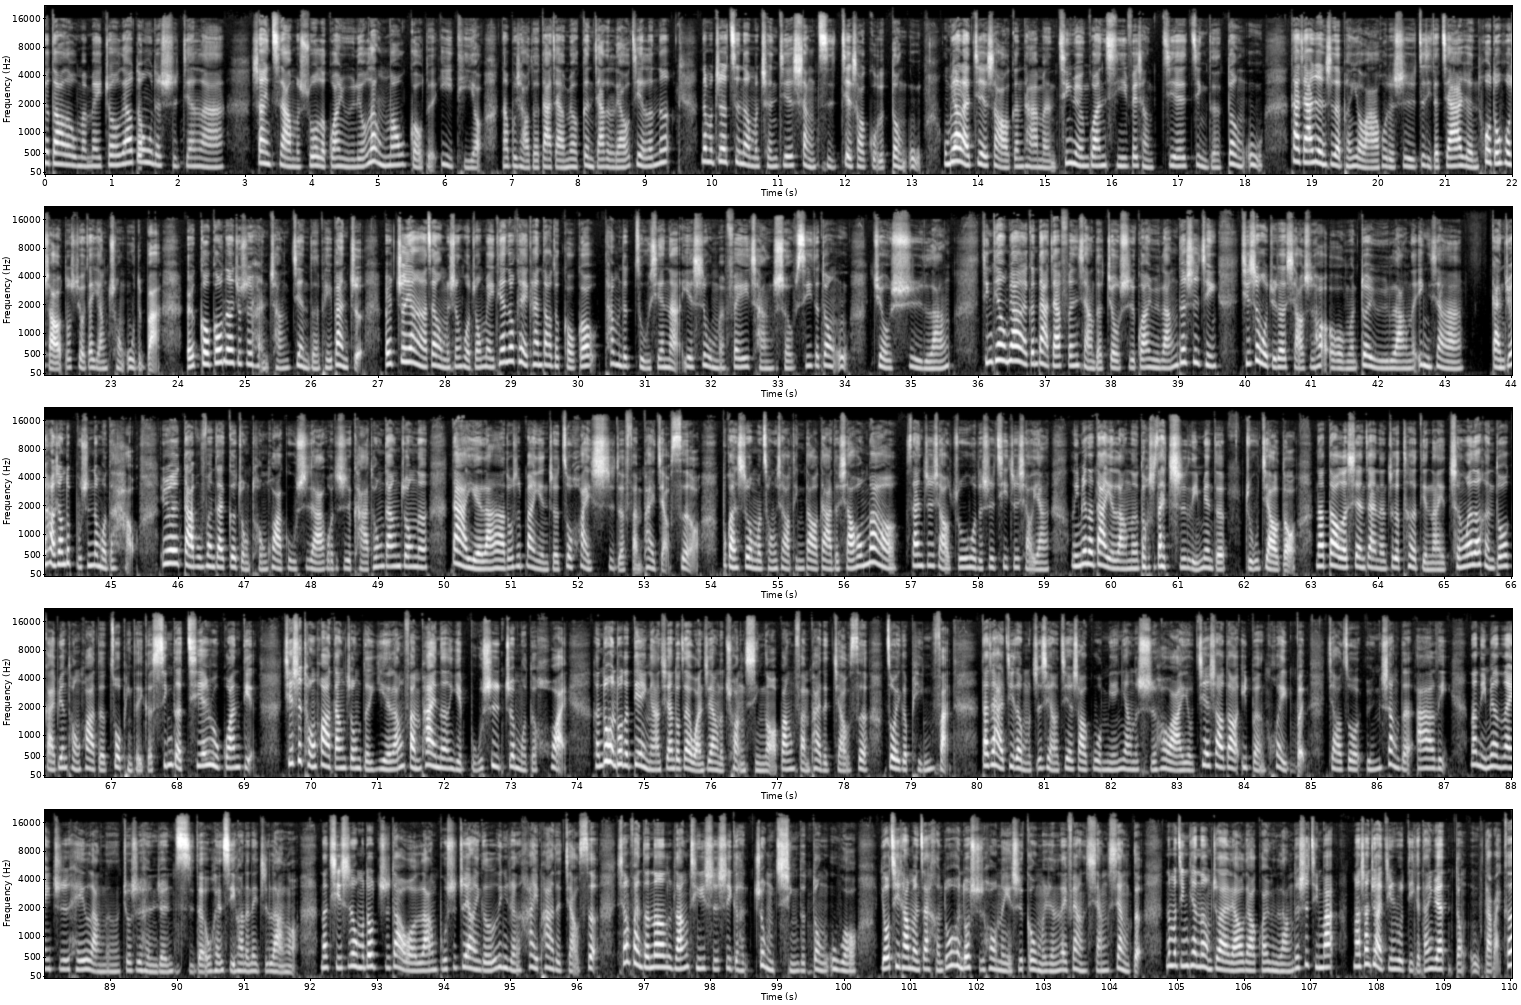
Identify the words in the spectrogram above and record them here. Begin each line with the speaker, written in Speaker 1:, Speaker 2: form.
Speaker 1: 又到了我们每周聊动物的时间啦。上一次啊，我们说了关于流浪猫狗的议题哦，那不晓得大家有没有更加的了解了呢？那么这次呢，我们承接上次介绍过的动物，我们要来介绍跟它们亲缘关系非常接近的动物。大家认识的朋友啊，或者是自己的家人，或多或少都是有在养宠物的吧？而狗狗呢，就是很常见的陪伴者。而这样啊，在我们生活中每天都可以看到的狗狗狗，它们的祖先呐，也是我们非常熟悉的动物，就是狼。今天我们要来跟大家分享的就是关于狼的事情。其实我觉得小时候我们对于狼的印象啊。感觉好像都不是那么的好，因为大部分在各种童话故事啊，或者是卡通当中呢，大野狼啊都是扮演着做坏事的反派角色哦。不管是我们从小听到大的小红帽、三只小猪，或者是七只小羊，里面的大野狼呢，都是在吃里面的主角的。那到了现在呢，这个特点呢，也成为了很多改编童话的作品的一个新的切入观点。其实童话当中的野狼反派呢，也不是这么的。坏，很多很多的电影啊，现在都在玩这样的创新哦，帮反派的角色做一个平反。大家还记得我们之前有介绍过绵羊的时候啊，有介绍到一本绘本叫做《云上的阿里》，那里面的那一只黑狼呢，就是很仁慈的，我很喜欢的那只狼哦。那其实我们都知道哦，狼不是这样一个令人害怕的角色，相反的呢，狼其实是一个很重情的动物哦。尤其他们在很多很多时候呢，也是跟我们人类非常相像的。那么今天呢，我们就来聊聊关于狼的事情吧。马上就来进入第一个单元——动物大百科。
